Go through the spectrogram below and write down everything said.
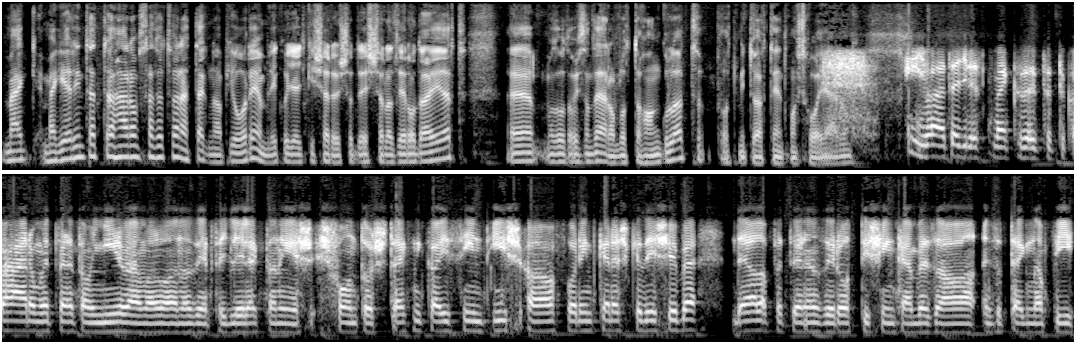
meg, megérintette a 350-et tegnap, jól rémlik, hogy egy kis erősödéssel azért odaért, azóta viszont elromlott a hangulat, ott mi történt, most hol járunk? Így van, hát egyrészt megközelítettük a 350-et, ami nyilvánvalóan azért egy lélektani és, és fontos technikai szint is a forint kereskedésébe, de alapvetően azért ott is inkább ez a, ez a tegnapi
